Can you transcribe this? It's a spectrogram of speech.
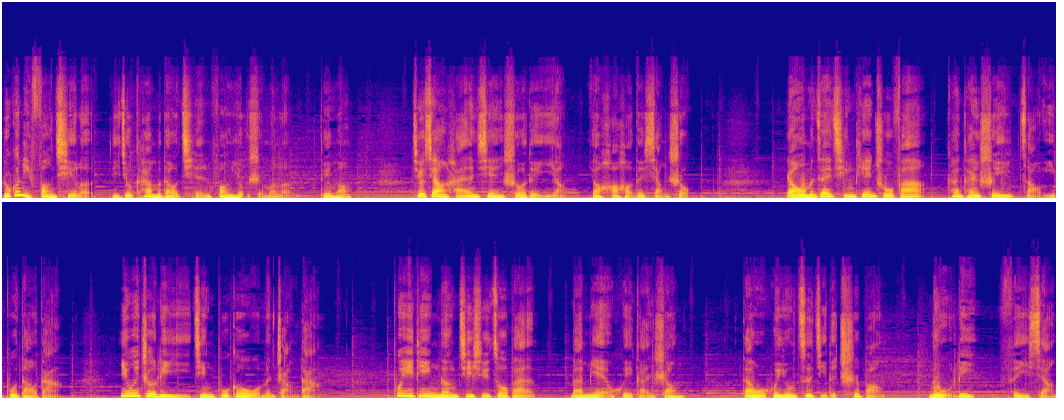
如果你放弃了，你就看不到前方有什么了，对吗？就像海岸线说的一样，要好好的享受。让我们在晴天出发，看看谁早一步到达。因为这里已经不够我们长大，不一定能继续作伴，难免会感伤。但我会用自己的翅膀，努力飞翔。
